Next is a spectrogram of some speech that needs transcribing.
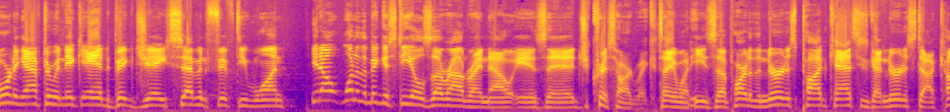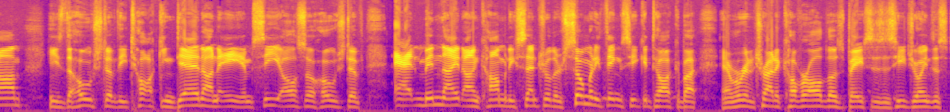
Morning after with Nick and Big J, 751. You know, one of the biggest deals around right now is uh, Chris Hardwick. I tell you what, he's uh, part of the Nerdist podcast. He's got Nerdist.com. He's the host of The Talking Dead on AMC, also host of At Midnight on Comedy Central. There's so many things he can talk about, and we're going to try to cover all those bases as he joins us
